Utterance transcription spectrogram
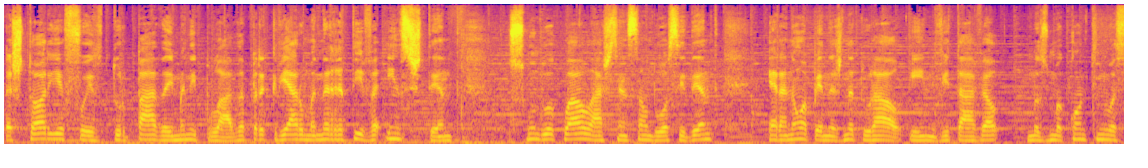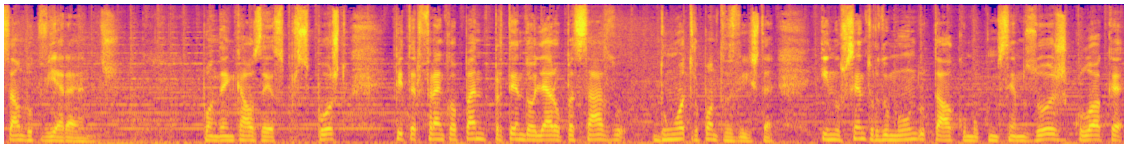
a história foi deturpada e manipulada para criar uma narrativa insistente segundo a qual a ascensão do Ocidente era não apenas natural e inevitável, mas uma continuação do que viera antes. Pondo em causa esse pressuposto, Peter Frankopan pretende olhar o passado de um outro ponto de vista e no centro do mundo, tal como o conhecemos hoje, coloca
